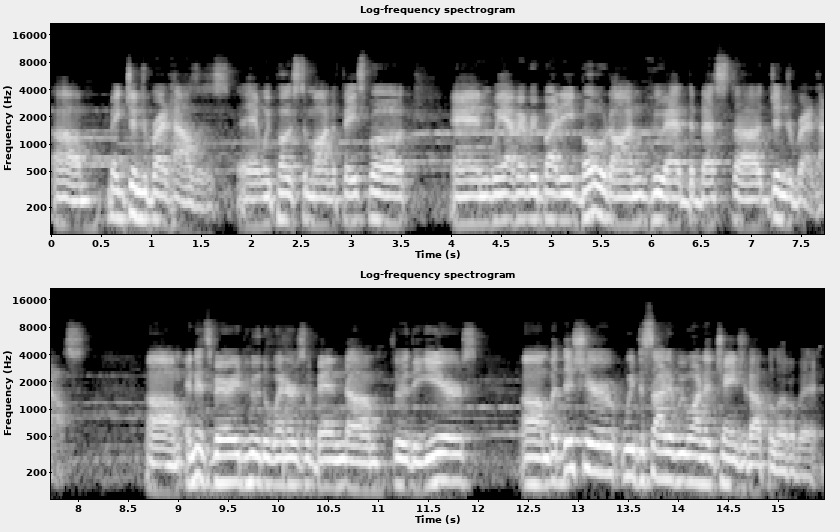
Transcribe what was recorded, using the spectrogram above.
um, make gingerbread houses. And we post them onto Facebook and we have everybody vote on who had the best uh, gingerbread house. Um, and it's varied who the winners have been um, through the years. Um, but this year we decided we wanted to change it up a little bit.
